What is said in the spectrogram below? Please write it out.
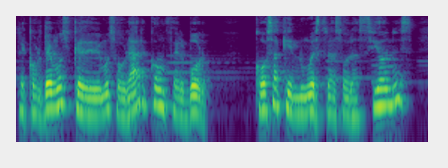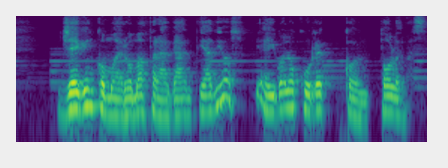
recordemos que debemos orar con fervor, cosa que nuestras oraciones lleguen como aroma fragante a Dios. E igual ocurre con todo lo demás.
